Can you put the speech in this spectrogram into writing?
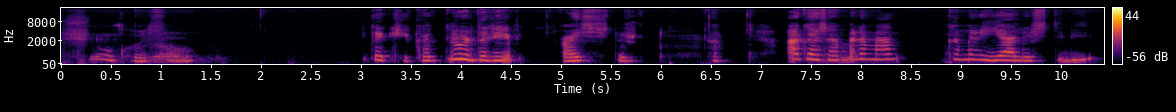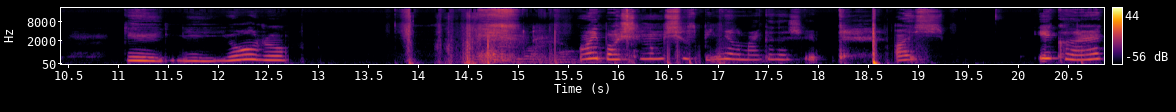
Şunu mu koysam? Bir dakika durdurayım. Ay dur. Arkadaşlar ben hemen kamerayı yerleştireyim geliyorum. Ay başlamışız bilmiyorum arkadaşlar. Ay ilk olarak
